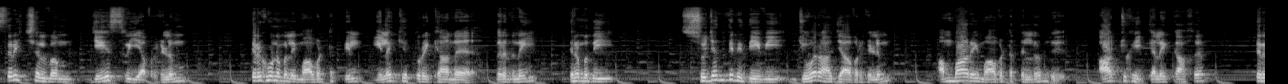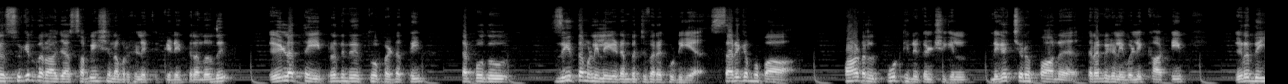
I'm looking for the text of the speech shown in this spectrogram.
சிறிச்செல்வம் ஜெயஸ்ரீ அவர்களும் திருகோணமலை மாவட்டத்தில் இலக்கியத்துறைக்கான விருதினை திருமதி சுஜந்தினி தேவி ஜுவராஜா அவர்களும் அம்பாறை மாவட்டத்திலிருந்து ஆற்றுகை கலைக்காக திரு சுகிர்தராஜா சபீஷன் அவர்களுக்கு கிடைத்திருந்தது. ஈழத்தை பிரதிநிதித்துவப்படுத்தி தற்போது ஜி தமிழிலே இடம்பெற்று வரக்கூடிய சரிகமபா பாடல் போட்டி நிகழ்ச்சியில் மிகச்சிறப்பான திறமைகளை வெளிக்காட்டி இறுதி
